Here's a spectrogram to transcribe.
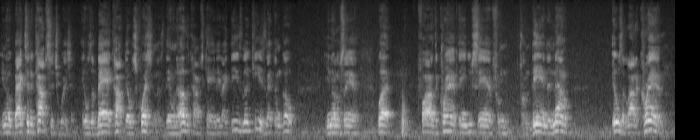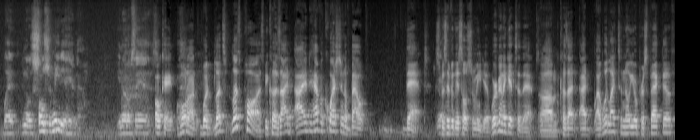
You know, back to the cop situation. It was a bad cop that was questioning us. Then when the other cops came, they like these little kids, let them go. You know what I'm saying? But as far as the crime thing, you saying from from then to now, it was a lot of crime. But you know, social media here now. You know what I'm saying? Okay, hold on. But let's let's pause because I I have a question about that Yeah. specifically social media. We're gonna get to that because I, I I would like to know your perspective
